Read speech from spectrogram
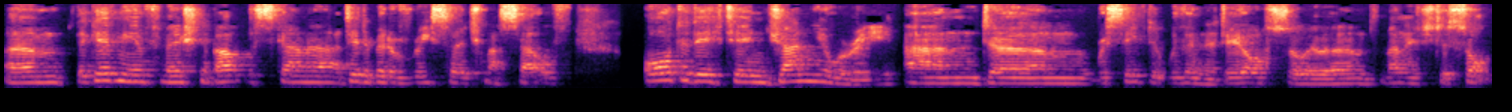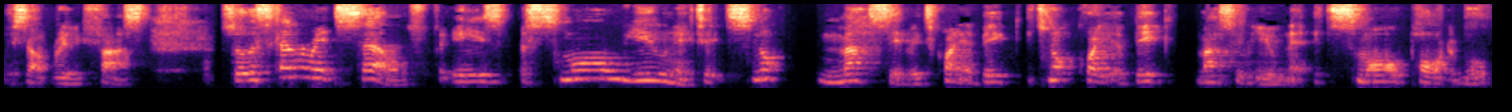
um, they gave me information about the scanner. I did a bit of research myself, ordered it in January, and um, received it within a day or so. Um, managed to sort this out really fast. So the scanner itself is a small unit. It's not massive. It's quite a big. It's not quite a big, massive unit. It's small, portable.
